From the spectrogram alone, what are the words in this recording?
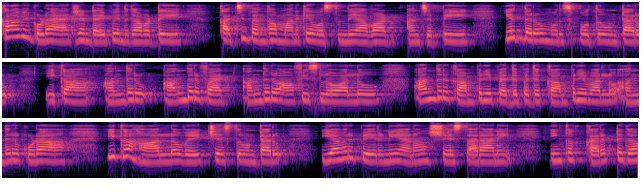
కావి కూడా యాక్సిడెంట్ అయిపోయింది కాబట్టి ఖచ్చితంగా మనకే వస్తుంది అవార్డ్ అని చెప్పి ఇద్దరు మురిసిపోతూ ఉంటారు. ఇక అందరూ అందరు ఫ్యాక్ట్ అందరూ ఆఫీస్లో వాళ్ళు అందరు కంపెనీ పెద్ద పెద్ద కంపెనీ వాళ్ళు అందరూ కూడా ఇక హాల్లో వెయిట్ చేస్తూ ఉంటారు. ఎవరి పేరుని అనౌన్స్ చేస్తారా అని. ఇంకా కరెక్ట్గా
